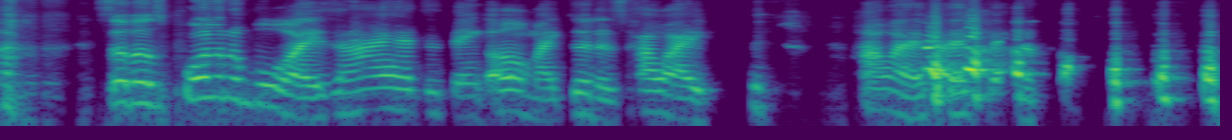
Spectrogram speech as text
so those poor little boys, and I had to think, oh my goodness, how I how I affect them.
